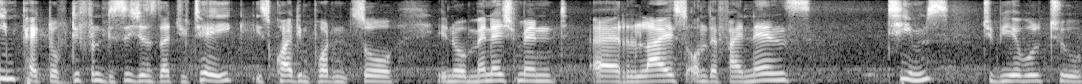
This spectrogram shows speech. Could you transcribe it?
impact of different decisions that you take is quite important so you know management uh, relies on the finance teams to be able to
